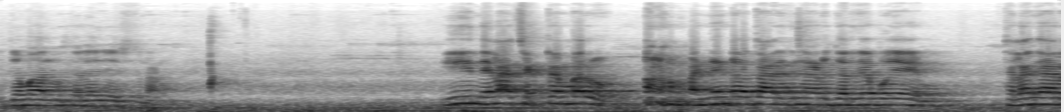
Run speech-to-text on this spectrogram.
ఉద్యమాలను తెలియజేస్తున్నాను ఈ నెల సెప్టెంబరు పన్నెండవ తారీఖు నాడు జరగబోయే తెలంగాణ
